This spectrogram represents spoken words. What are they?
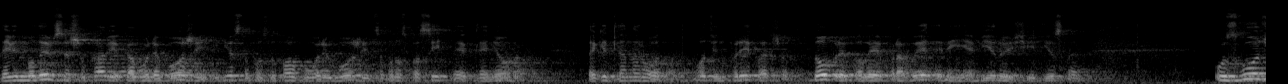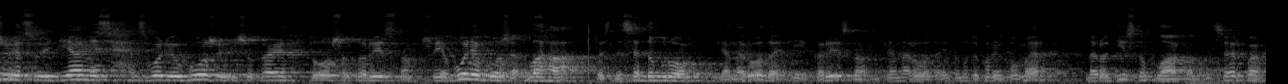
де він молився, шукав, яка воля Божа, і дійсно поступав по волі Божій. Це було спасительно як для нього, так і для народу. От він приклад, що добре, коли правителі є віруючі, дійсно узгоджують свою діяльність з волею Божою і шукають того, що корисно, що є воля Божа, блага, тобто несе добро для народу і корисно для народу. І тому, коли він помер, народ дійсно плакав, і церква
